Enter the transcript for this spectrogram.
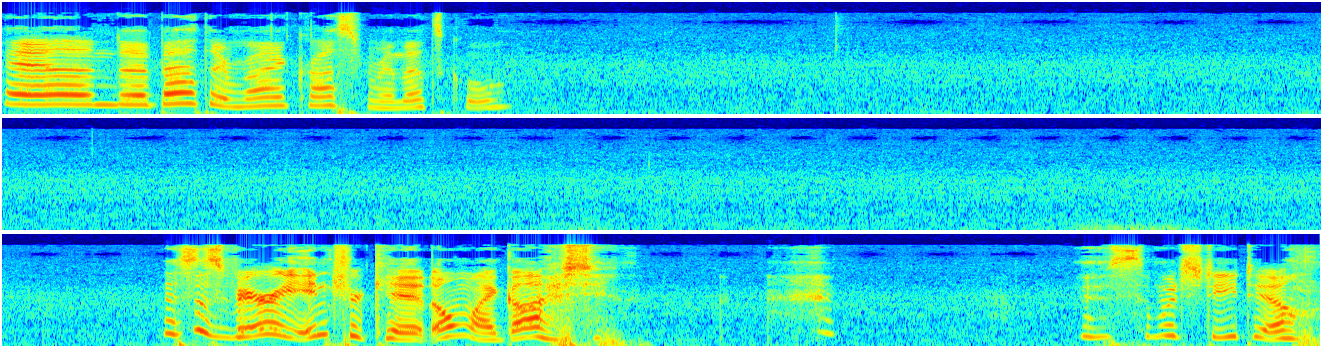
And a bathroom right across from it, that's cool. This is very intricate. Oh my gosh. There's so much detail.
